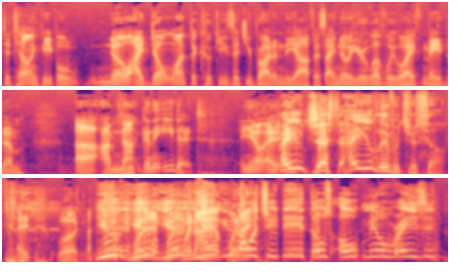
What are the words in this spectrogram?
To telling people, "No, I don't want the cookies that you brought into the office. I know your lovely wife made them. Uh, I'm not gonna eat it." You know, and, How you just how you live with yourself? and- look, You you when- you, when you, I you when know I- what you did? Those oatmeal raisin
